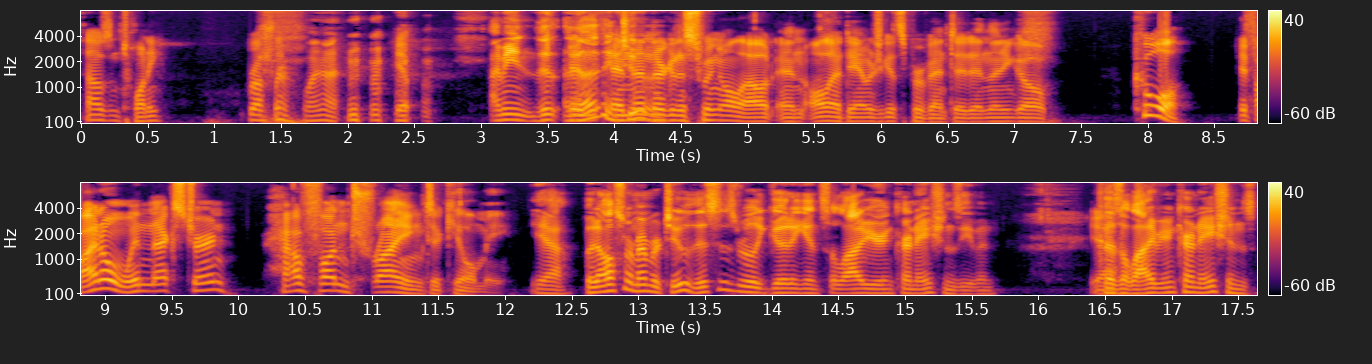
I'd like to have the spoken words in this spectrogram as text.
thousand twenty, roughly. Why not? Yep. I mean, the, and another thing and too. then they're gonna swing all out, and all that damage gets prevented. And then you go, cool. If I don't win next turn, have fun trying to kill me. yeah, but also remember too, this is really good against a lot of your incarnations, even Yeah. because a lot of your incarnations,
